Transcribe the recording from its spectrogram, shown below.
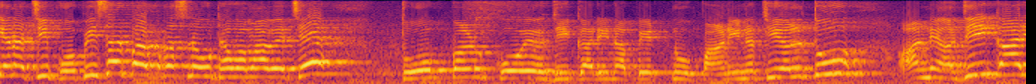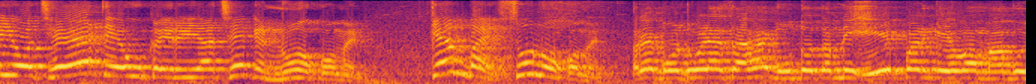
ત્યાંના ચીફ ઓફિસર પર પ્રશ્ન ઉઠાવવામાં આવે છે. તો પણ કોઈ અધિકારીના પેટનું પાણી નથી હલતું અને અધિકારીઓ છે તે એવું કહી રહ્યા છે કે નો કોમેન્ટ. કેમ ભાઈ? શું નો કોમેન્ટ અરે મોટવાડિયા સાહેબ હું તો તમને એ પણ કહેવા માંગુ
